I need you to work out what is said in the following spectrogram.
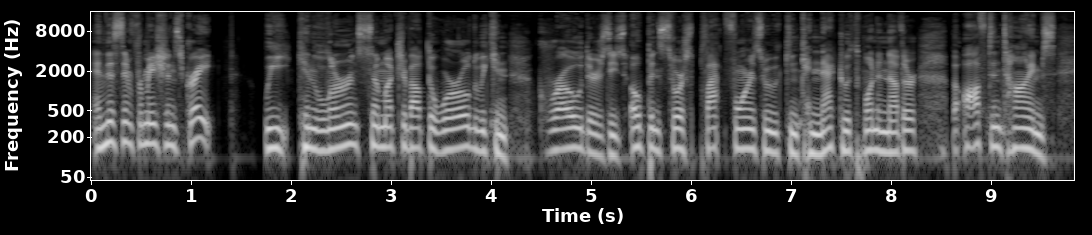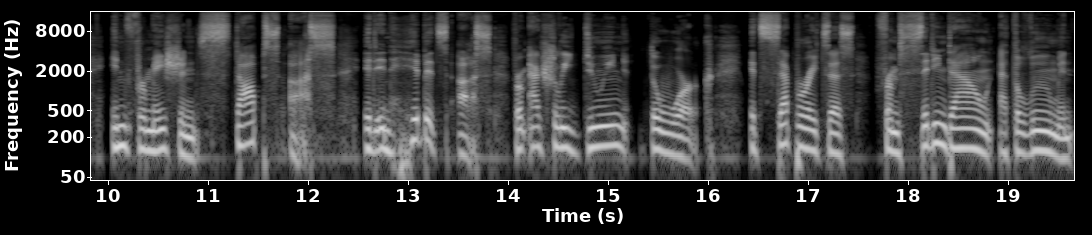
And this information is great. We can learn so much about the world. We can grow. There's these open source platforms where we can connect with one another. But oftentimes, information stops us, it inhibits us from actually doing the work. It separates us from sitting down at the loom and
